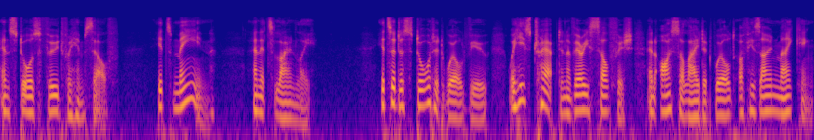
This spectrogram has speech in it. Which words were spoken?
and stores food for himself. It's mean and it's lonely. It's a distorted worldview where he's trapped in a very selfish and isolated world of his own making.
